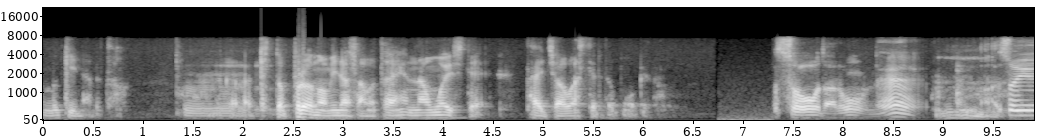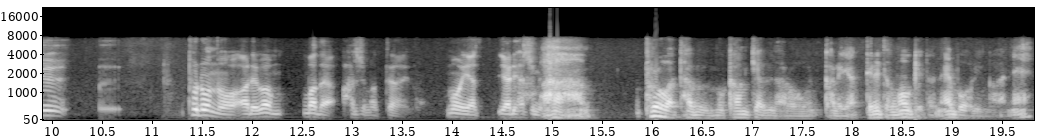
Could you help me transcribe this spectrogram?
うん、向きになると。うんだからきっとプロの皆さんは大変な思いして体調合わせてると思うけど。そうだろうね。うんそういう、プロのあれはまだ始まってないの？もうややり始めた？ああ、プロは多分無観客だろうからやってると思うけどね、ボーリングはね。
